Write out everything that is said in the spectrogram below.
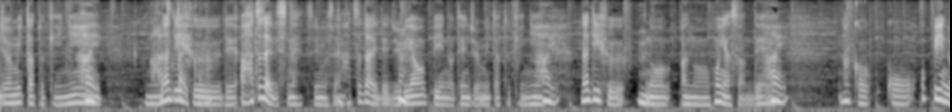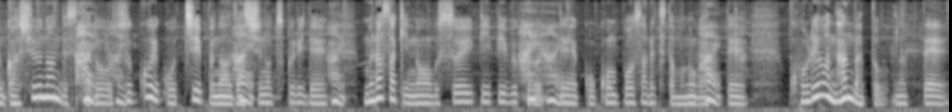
示を見た時に、はい。あのナディフであ初台ですね。すいません、うん。初台でジュリアン・オピーの展示を見た時に、はい。ナディフの,、あの本屋さんで、はい。なんかこうオピーの画集なんですけど、はいはい。すっごいこうチープな雑誌の作りで、はい紫の薄い PP 袋でこう梱包されてたものがあって、これは何だとなって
